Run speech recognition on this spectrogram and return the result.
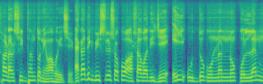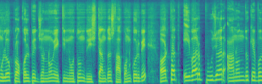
ছাড়ার সিদ্ধান্ত নেওয়া হয়েছে। একাধিক বিশ্লেষক ও আশাবাদী যে এই উদ্যোগ অন্যান্য কল্যাণমূলক প্রকল্পের জন্য একটি নতুন দৃষ্টান্ত স্থাপন করবে। অর্থাৎ এবার পূজার আনন্দ কেবল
